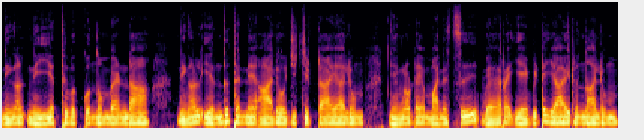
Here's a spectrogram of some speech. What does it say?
നിങ്ങൾ നെയ്യത്ത് വെക്കൊന്നും വേണ്ട. നിങ്ങൾ എന്ത് തന്നെ ആലോചിച്ചിട്ടായാലും നിങ്ങളുടെ മനസ്സ് വേറെ എവിടെയായിരുന്നാലും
